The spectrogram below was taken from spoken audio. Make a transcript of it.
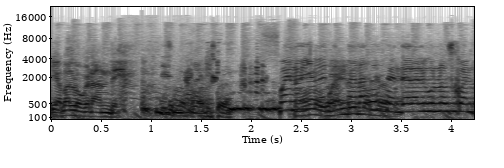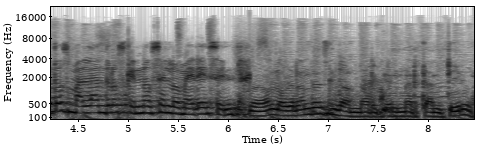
Ya va lo grande. Bueno, ya le tocará defender a algunos cuantos malandros que no se lo merecen. No, lo grande es la mer- el mercantil.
